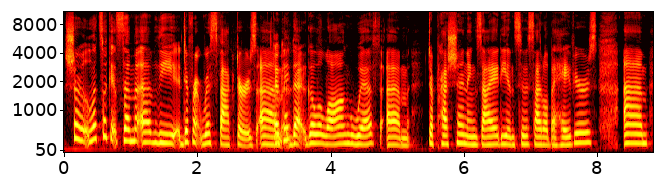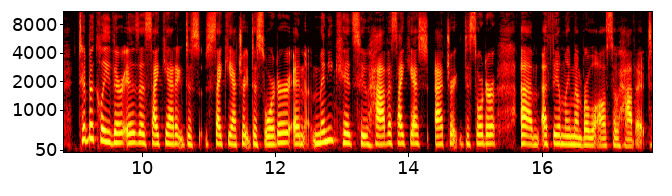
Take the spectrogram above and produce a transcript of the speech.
Sure. Let's look at some of the different risk factors um, okay. that go along with um, depression, anxiety, and suicidal behaviors. Um, typically, there is a psychiatric dis- psychiatric disorder, and many kids who have a psychiatric disorder, um, a family member will also have it.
